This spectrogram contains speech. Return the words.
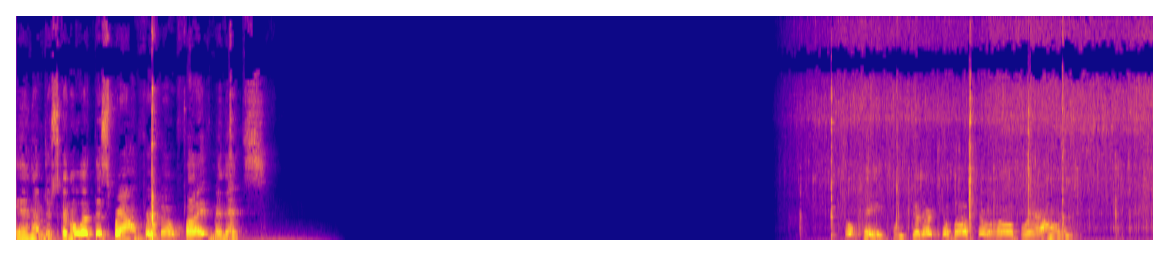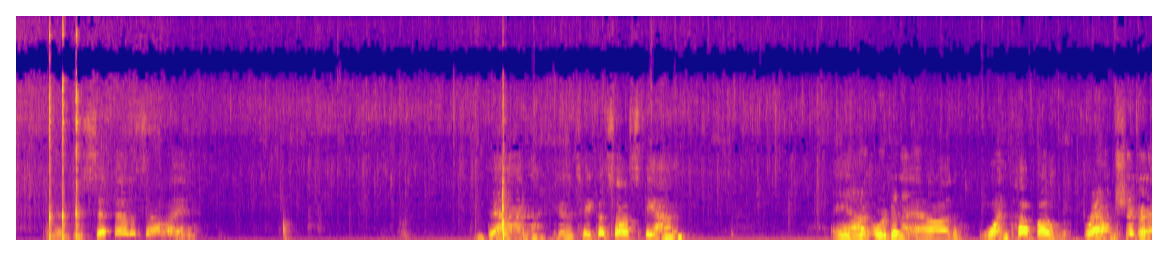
And I'm just gonna let this brown for about five minutes. Okay, we've got our kielbasa all brown. We're gonna just set that aside. And then you're gonna take a saucepan and we're gonna add one cup of brown sugar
